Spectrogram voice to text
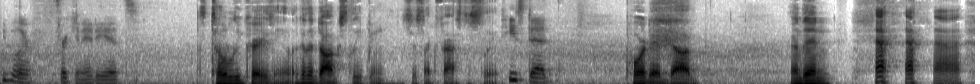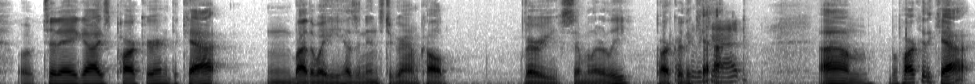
People are freaking idiots. It's totally crazy. Look at the dog sleeping. He's just like fast asleep. He's dead. Poor dead dog. And then today, guys, Parker the cat. And by the way, he has an Instagram called very similarly Parker, For the, the cat. cat. Um, but Parker the cat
